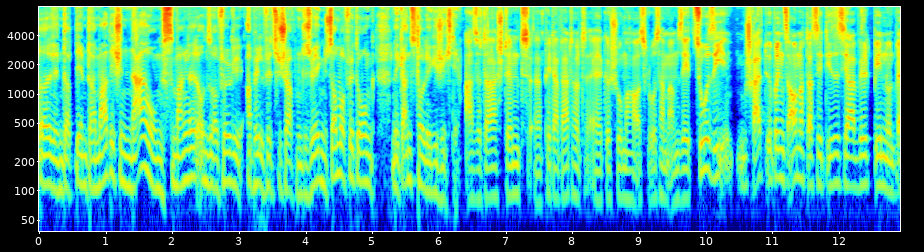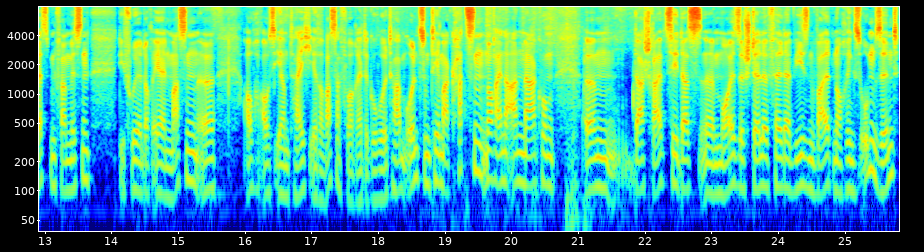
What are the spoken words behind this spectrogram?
äh, dem, dramatischen Nahrungsmangel unserer Vögel Abhilfe zu schaffen. Deswegen Sommerfütterung eine ganz tolle Geschichte. Also da stimmt äh, Peter Berthold, Elke Schumacher aus Losheim am See zu. Sie schreibt übrigens auch noch, dass sie dieses Jahr Wildbienen und Wespen vermissen, die früher doch eher in Massen äh, auch aus ihrem Teich ihre Wasservorräte geholt haben. Und zum Thema Katzen noch eine Anmerkung. Ähm, da schreibt sie, dass äh, Mäuse, Ställe, Felder, Wiesen, Wald noch ringsum sind.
